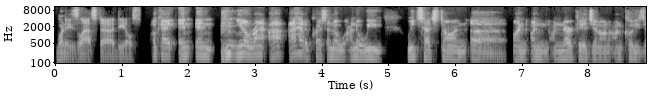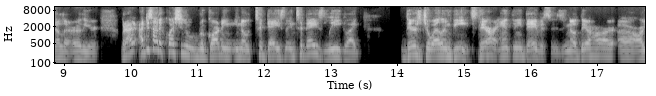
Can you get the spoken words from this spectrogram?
one of these last uh, deals. Okay, and and you know Ryan, I, I had a question. I know I know we we touched on uh on on on Nurkic and on, on Cody Zeller earlier, but I, I just had a question regarding you know today's in today's league like there's Joel Embiid's, there are Anthony Davises, you know, there are uh, are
